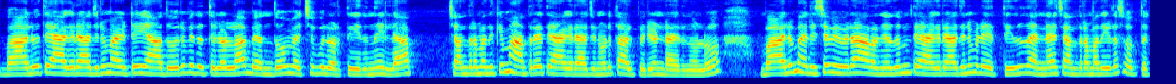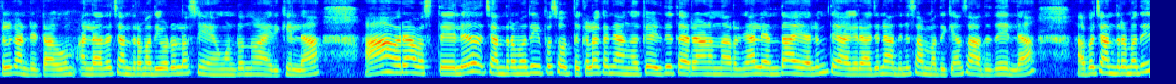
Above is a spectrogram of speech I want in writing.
ബാലു ത്യാഗരാജനുമായിട്ട് യാതൊരു വിധത്തിലുള്ള ബന്ധവും വെച്ച് പുലർത്തിയിരുന്നില്ല. ചന്ദ്രമതിക്ക് മാത്രമേ ത്യാഗരാജനോട് താല്പര്യം ഉണ്ടായിരുന്നുള്ളൂ. ബാലു മരിച്ച വിവരം അറിഞ്ഞതും ത്യാഗരാജൻ ഇവിടെ എത്തിയത് തന്നെ ചന്ദ്രമതിയുടെ സ്വത്തുക്കൾ കണ്ടിട്ടാവും. അല്ലാതെ ചന്ദ്രമതിയോടുള്ള സ്നേഹം കൊണ്ടൊന്നും ആയിരിക്കില്ല. ആ ഒരു ചന്ദ്രമതി ഇപ്പോൾ സ്വത്തുക്കളൊക്കെ ഞങ്ങൾക്ക് എഴുതി തരാണെന്ന് അറിഞ്ഞാൽ എന്തായാലും ത്യാഗരാജൻ അതിന് സമ്മതിക്കാൻ സാധ്യതയില്ല. അപ്പോൾ ചന്ദ്രമതി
